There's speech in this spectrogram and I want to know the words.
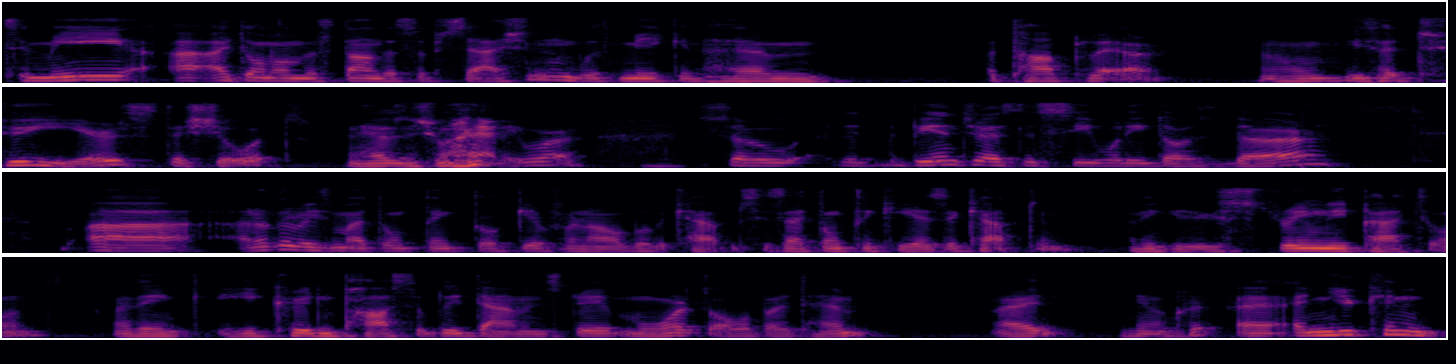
to me, I, I don't understand this obsession with making him a top player. You know, he's had two years to show it, and he hasn't shown anywhere. So it'd be interesting to see what he does there. Uh, another reason I don't think they'll give Ronaldo the captaincy is I don't think he is a captain. I think he's extremely petulant. I think he couldn't possibly demonstrate more. It's all about him, right? You know, uh, and you can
